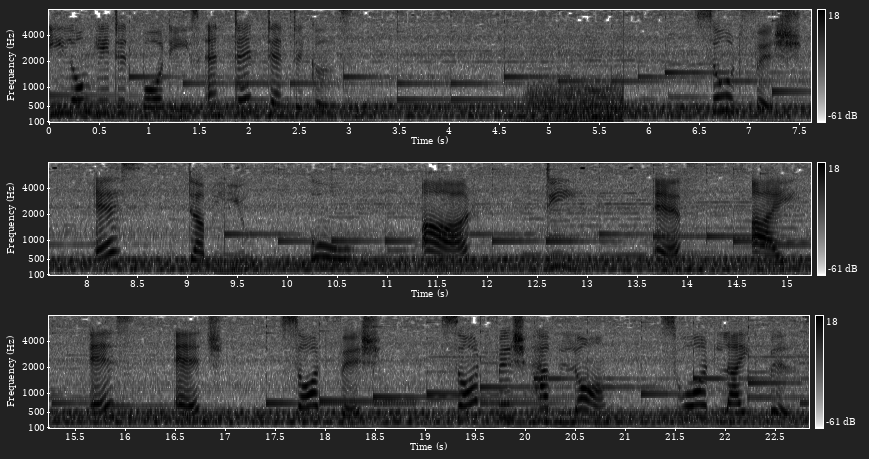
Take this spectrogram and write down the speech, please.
Elongated bodies and 10 tentacles. Swordfish. S W O R D. F I S H. Swordfish. Swordfish have long sword-like bills.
